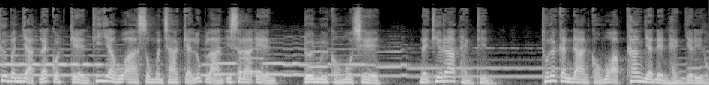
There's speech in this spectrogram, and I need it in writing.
คือบัญญัติและกฎเกณฑ์ที่ยาฮูอาทรงบัญชาแก่ลูกหลานอิสราเอลโดยมือของโมเชในที่ราบแห่งถิ่นทุรกันดารของโมอับข้างยาเดนแห่งเยริโฮ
